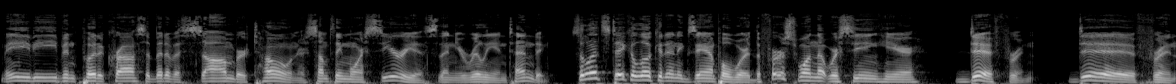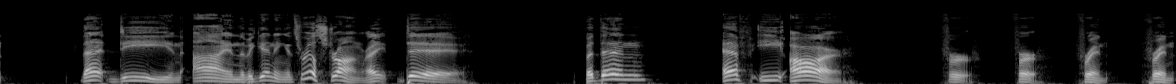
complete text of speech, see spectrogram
Maybe even put across a bit of a somber tone or something more serious than you're really intending. So let's take a look at an example word. The first one that we're seeing here, different, different. That D and I in the beginning, it's real strong, right? Di. But then F E R. Fur, fur, frint, frint.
